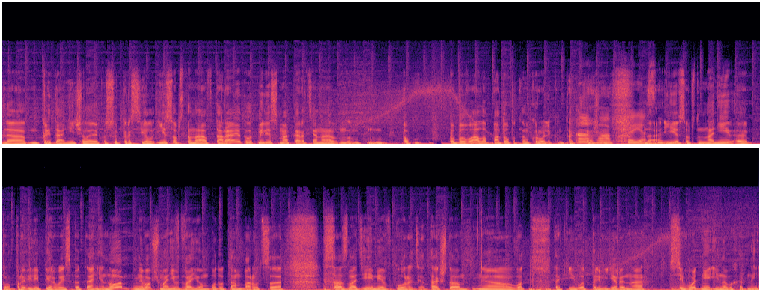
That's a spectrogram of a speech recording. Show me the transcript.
для придания человеку суперсил. И, собственно, вторая, это вот Мелисса Маккарти, она побывала подопытным кроликом, так скажем. Ага, все ясно. Да, и, собственно, на ней э, провели первые испытания. Но, в общем, они вдвоем будут там бороться со злодеями в городе. Так что э, вот такие вот премьеры на сегодня и на выходные.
